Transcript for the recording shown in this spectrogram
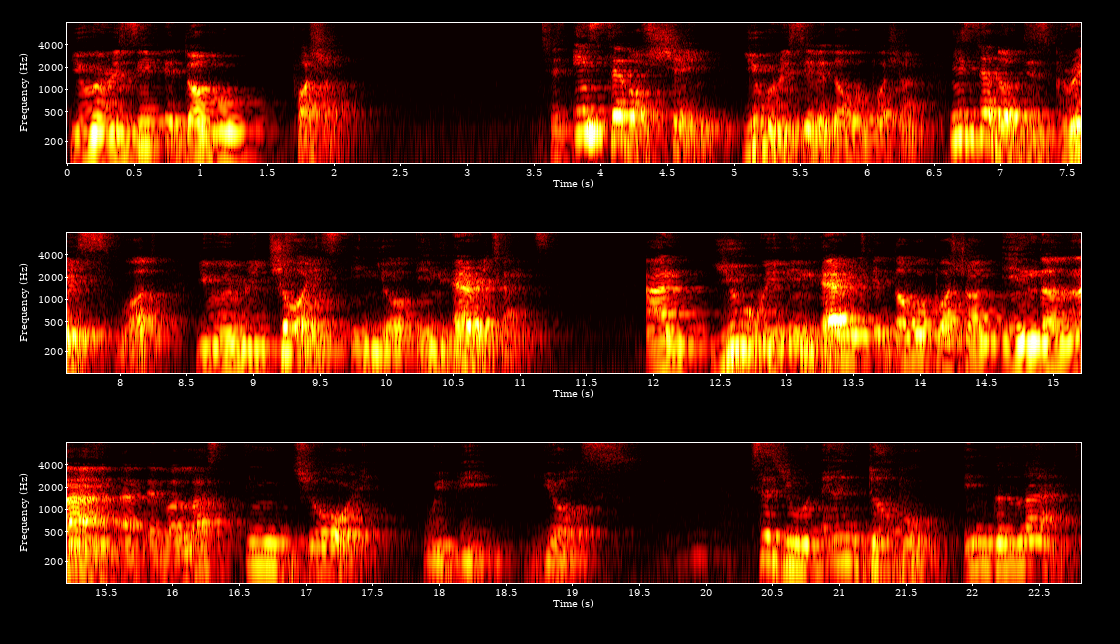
You will receive a double portion. It says, Instead of shame, you will receive a double portion. Instead of disgrace, what? You will rejoice in your inheritance. And you will inherit a double portion in the land, and everlasting joy will be yours. He says you will earn double in the land.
